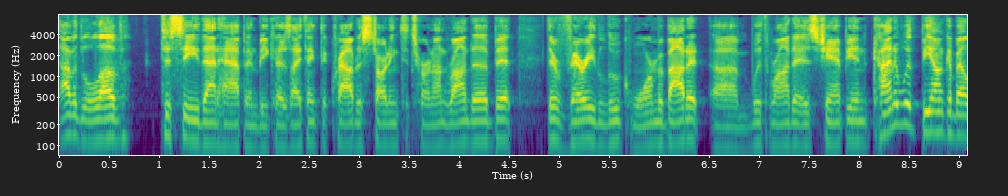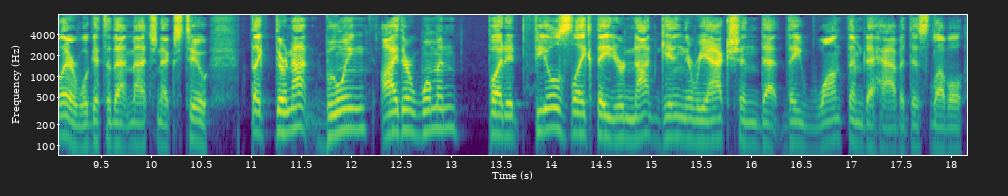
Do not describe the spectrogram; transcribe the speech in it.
I would love to see that happen because I think the crowd is starting to turn on Ronda a bit. They're very lukewarm about it um, with Ronda as champion, kind of with Bianca Belair. We'll get to that match next too. Like they're not booing either woman, but it feels like they are not getting the reaction that they want them to have at this level.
